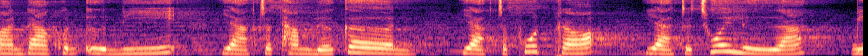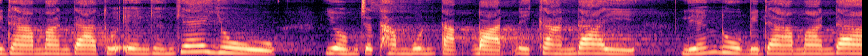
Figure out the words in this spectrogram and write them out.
มารดาคนอื่นนี้ อยากจะทำเหลือเกิน อยากจะพูดเพราะ อยากจะช่วยเหลือ บิดามารดาตัวเองยังแย่อยู่ โยมจะทำบุญตักบาตรในการใด เลี้ยงดูบิดามารดา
